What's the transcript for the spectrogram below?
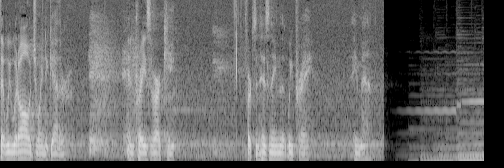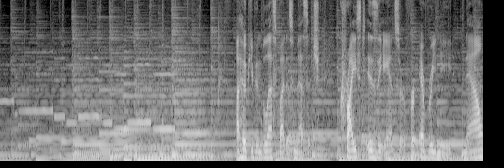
That we would all join together in praise of our King. For it's in His name that we pray. Amen. I hope you've been blessed by this message. Christ is the answer for every need, now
